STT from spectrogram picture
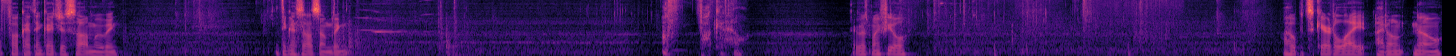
Oh fuck, I think I just saw it moving. I think I saw something. Oh fucking hell. There goes my fuel. I hope it's scared of light. I don't know.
